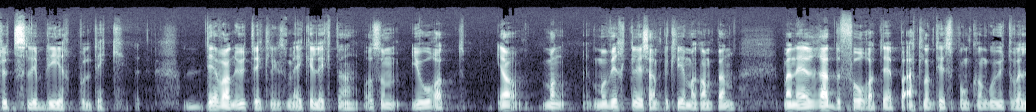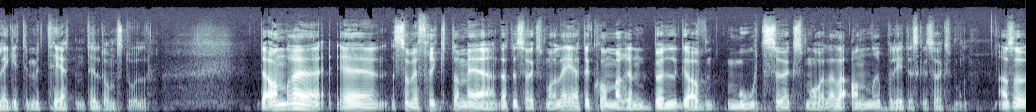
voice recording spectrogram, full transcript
plutselig blir politikk. Det var en utvikling som jeg ikke likte, og som gjorde at ja, man må virkelig kjempe klimakampen, men jeg er redd for at det på et eller annet tidspunkt kan gå utover legitimiteten til domstolen. Det andre eh, som jeg frykter med dette søksmålet, er at det kommer en bølge av motsøksmål eller andre politiske søksmål. Altså,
